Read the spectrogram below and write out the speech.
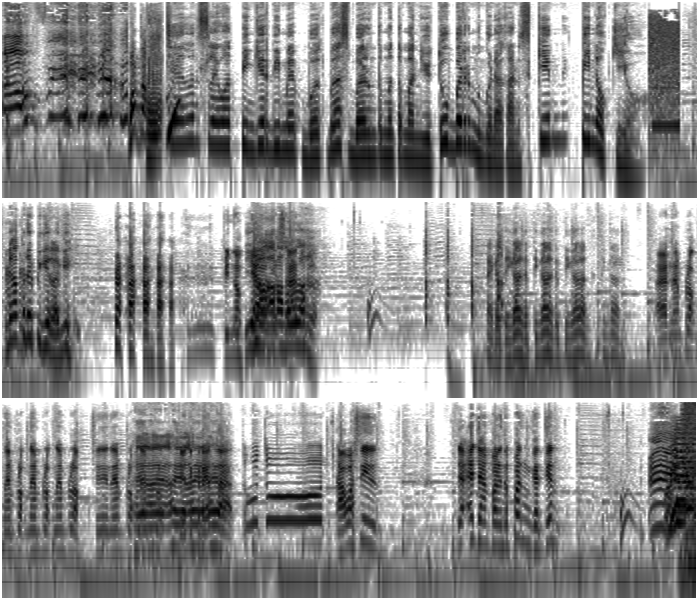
hampir. Challenge lewat pinggir di map bot bus bareng teman-teman YouTuber menggunakan skin Pinocchio. Apa deh pinggir lagi? Pinocchio Ya bersatu. Allah. Eh ketinggalan, ketinggalan, ketinggalan, ketinggalan. Ayo nemplok, nemplok, nemplok, nemplok. Sini nemplok, Ayo, nemplok. ayo, Jadi ayo, kereta. Tutut. Awas nih. Eh jangan paling depan gantian. Anjir.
